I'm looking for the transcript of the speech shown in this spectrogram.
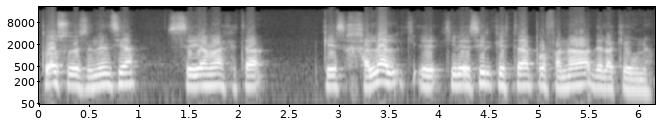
toda su descendencia se llama que está que es halal, quiere decir que está profanada de la que una.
